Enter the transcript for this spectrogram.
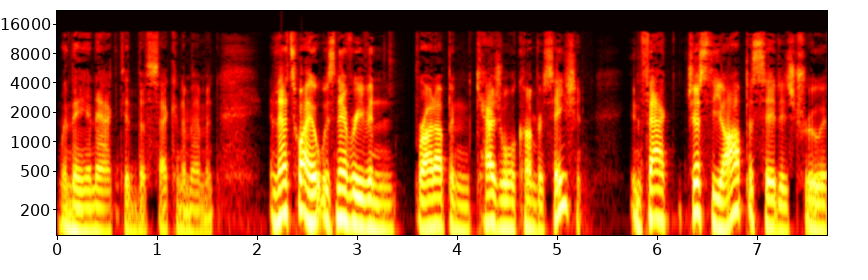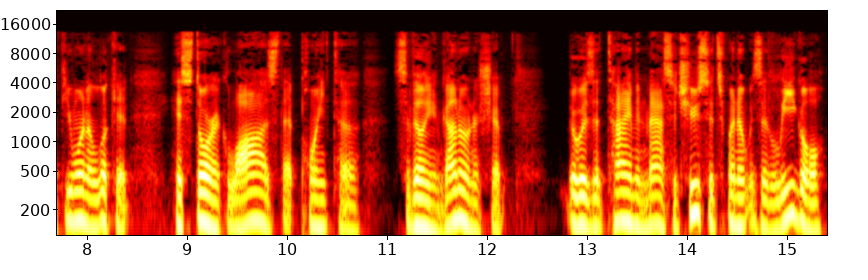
when they enacted the Second Amendment. And that's why it was never even brought up in casual conversation. In fact, just the opposite is true. If you want to look at historic laws that point to civilian gun ownership, there was a time in Massachusetts when it was illegal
